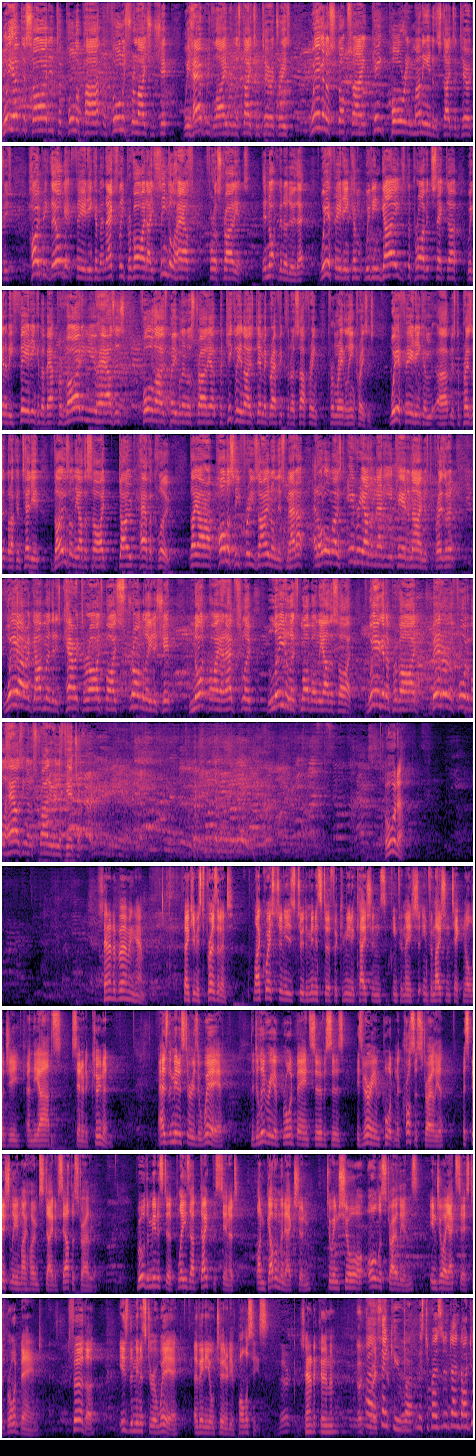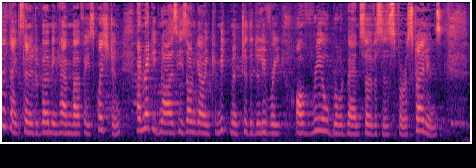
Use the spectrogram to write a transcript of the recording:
We have decided to pull apart the foolish relationship we have with Labor in the states and territories. We're going to stop saying keep pouring money into the states and territories, hoping they'll get fair dinkum and actually provide a single house for Australians. They're not going to do that. We're fair dinkum. We've engaged the private sector. We're going to be fair dinkum about providing new houses for those people in Australia, particularly in those demographics that are suffering from rental increases. We're fair dinkum, uh, Mr President, but I can tell you those on the other side don't have a clue. They are a policy-free zone on this matter and on almost every other matter you care to know, Mr President. We are a government that is characterised by strong leadership, not by an absolute leaderless mob on the other side. We're going to provide better and affordable housing in Australia in the future. Order. Senator Birmingham. Thank you, Mr President. My question is to the Minister for Communications, Information, Information Technology and the Arts, Senator Coonan. As the minister is aware, the delivery of broadband services is very important across Australia, especially in my home state of South Australia. Will the minister please update the Senate on government action to ensure all Australians enjoy access to broadband. Further, is the minister aware of any alternative policies? Senator Coonan. Uh, thank you, uh, Mr President, and I do thank Senator Birmingham uh, for his question and recognise his ongoing commitment to the delivery of real broadband services for Australians.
